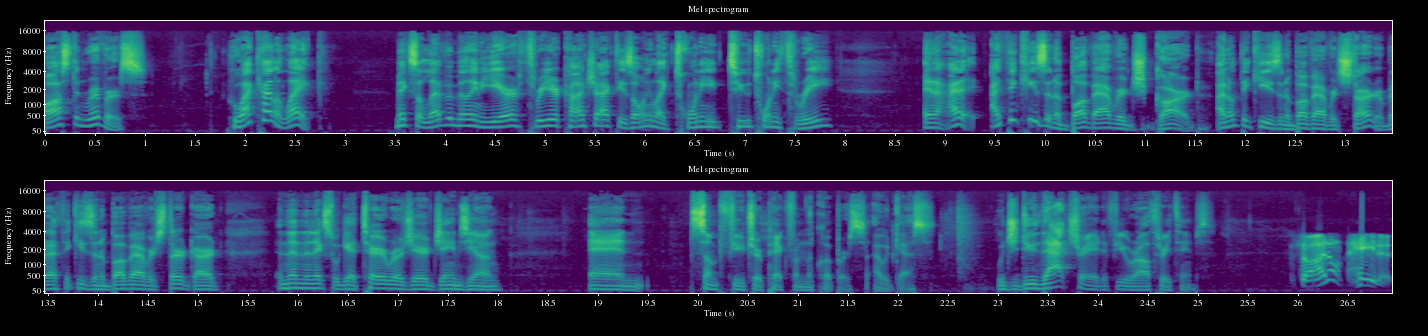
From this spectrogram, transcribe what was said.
Austin Rivers, who I kind of like, makes 11 million a year, three year contract. He's only like 22, 23 and I I think he's an above average guard. I don't think he's an above average starter, but I think he's an above average third guard. And then the Knicks will get Terry Rozier, James Young, and some future pick from the Clippers. I would guess. Would you do that trade if you were all three teams? so I don't hate it.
